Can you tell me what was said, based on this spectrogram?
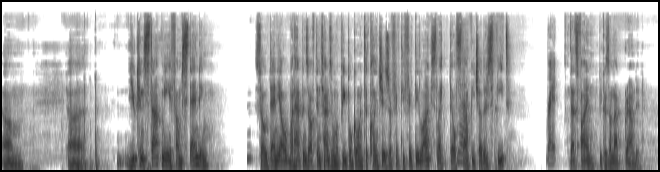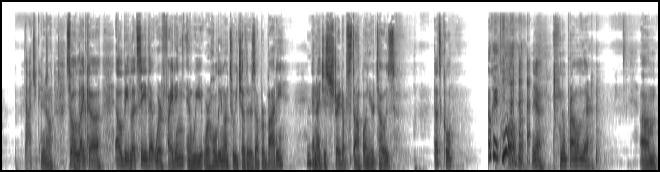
Um, uh, you can stop me if I'm standing. So Danielle, what happens oftentimes when people go into clinches or 50-50 locks, like they'll stomp each other's feet. Right. That's fine because I'm not grounded Gotcha. Gotcha. you know so like uh lb let's say that we're fighting and we, we're holding onto each other's upper body and i just straight up stomp on your toes that's cool Okay, cool. yeah no problem there um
